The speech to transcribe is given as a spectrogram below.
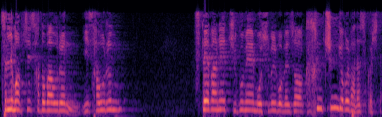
틀림없이 사도 바울은 이 사울은 스테반의 죽음의 모습을 보면서 큰 충격을 받았을 것이다.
